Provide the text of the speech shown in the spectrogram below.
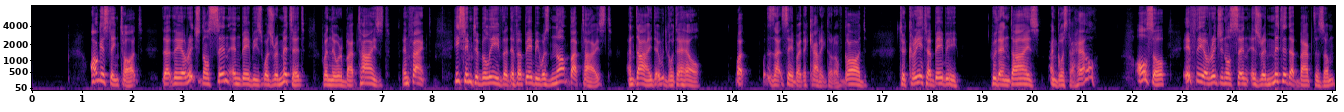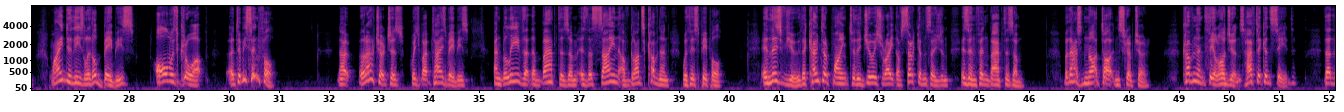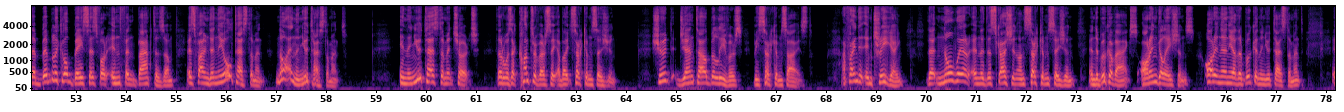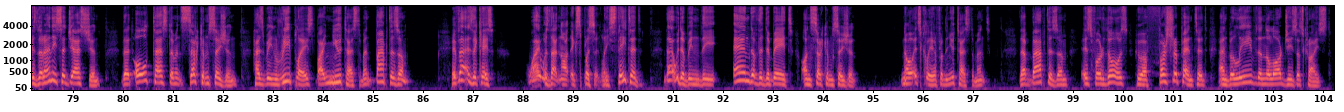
Augustine taught that the original sin in babies was remitted when they were baptized. In fact, he seemed to believe that if a baby was not baptized and died, it would go to hell. But what does that say about the character of God? To create a baby who then dies and goes to hell? Also, if the original sin is remitted at baptism, why do these little babies always grow up uh, to be sinful? Now, there are churches which baptize babies and believe that the baptism is the sign of God's covenant with his people. In this view, the counterpoint to the Jewish rite of circumcision is infant baptism. But that's not taught in Scripture. Covenant theologians have to concede that the biblical basis for infant baptism is found in the Old Testament, not in the New Testament. In the New Testament church, there was a controversy about circumcision. Should Gentile believers be circumcised? I find it intriguing that nowhere in the discussion on circumcision in the book of Acts or in Galatians or in any other book in the New Testament is there any suggestion that Old Testament circumcision has been replaced by New Testament baptism. If that is the case, why was that not explicitly stated? That would have been the end of the debate on circumcision. No, it's clear from the New Testament that baptism is for those who have first repented and believed in the Lord Jesus Christ.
